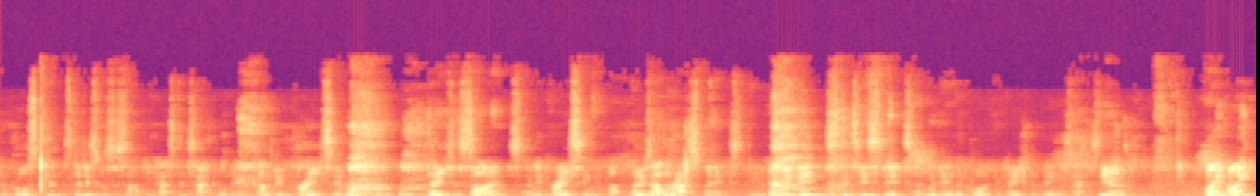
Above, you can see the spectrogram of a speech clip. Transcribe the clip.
the Royal St- Statistical Society has to tackle, is kind of embracing data science and embracing uh, those other aspects within statistics and within the qualification of being a statistician. Yeah. I, I,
